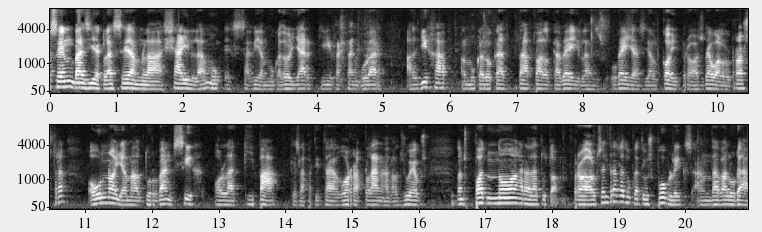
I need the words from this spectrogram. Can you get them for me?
adolescent vagi a classe amb la Shaila, és a dir, el mocador llarg i rectangular, el jihab, el mocador que tapa el cabell, les orelles i el coll però es veu el rostre, o un noi amb el turbant sikh o la kippah, que és la petita gorra plana dels jueus, doncs pot no agradar a tothom, però els centres educatius públics han de valorar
